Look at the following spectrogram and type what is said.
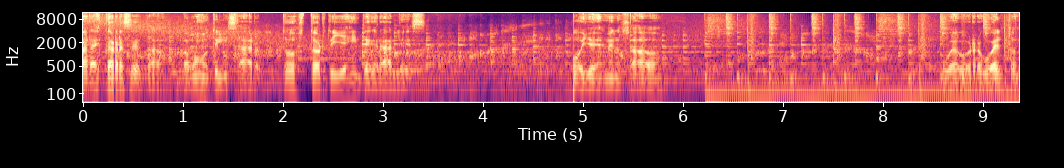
Para esta receta vamos a utilizar dos tortillas integrales, pollo desmenuzado, huevo revuelto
